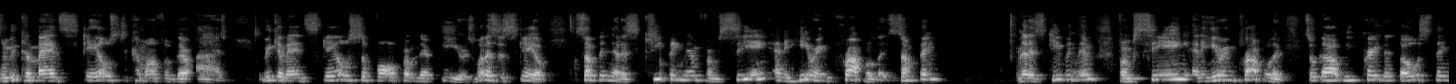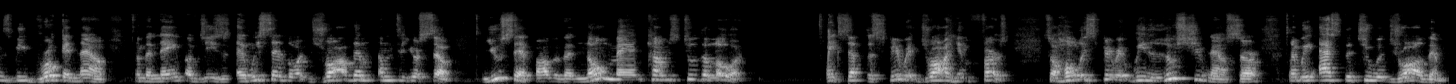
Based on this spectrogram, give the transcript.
and we command scales to come off of their eyes. We command scales to fall from their ears. What is a scale? Something that is keeping them from seeing and hearing properly. Something that is keeping them from seeing and hearing properly. So, God, we pray that those things be broken now in the name of Jesus. And we said, Lord, draw them unto yourself. You said, Father, that no man comes to the Lord except the Spirit draw him first. So, Holy Spirit, we loose you now, sir, and we ask that you would draw them.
